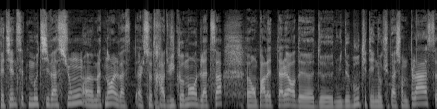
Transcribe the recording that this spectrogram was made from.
Étienne, cette motivation, euh, maintenant, elle, va, elle se traduit comment au-delà de ça euh, On parlait tout à l'heure de, Nuit debout, qui était une occupation de place.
